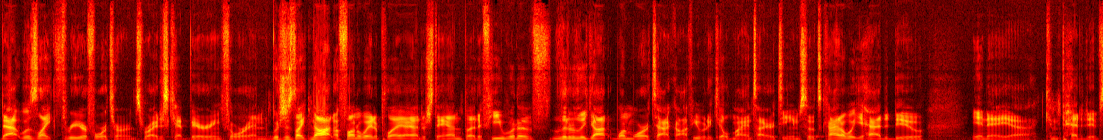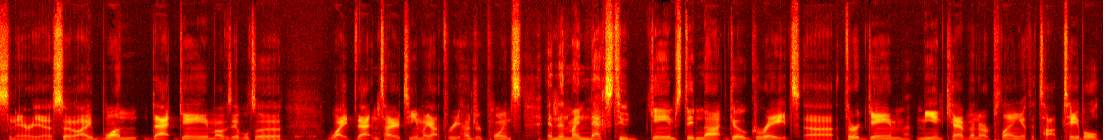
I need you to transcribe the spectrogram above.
that was like three or four turns where I just kept burying Thor in, which is like not a fun way to play. I understand, but if he would have literally got one more attack off, he would have killed my entire team. So it's kind of what you had to do in a uh, competitive scenario. So I won that game. I was able to wipe that entire team. I got 300 points. And then my next two games did not go great. Uh, third game, me and Kevin are playing at the top table.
